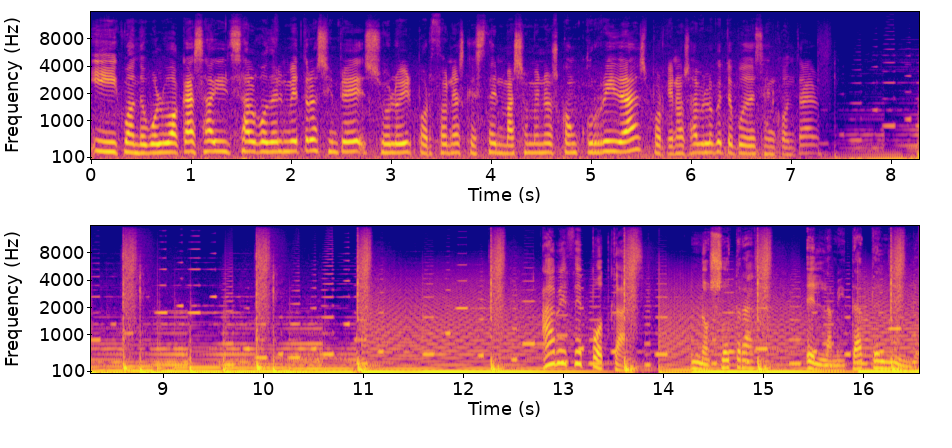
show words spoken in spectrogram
y cuando vuelvo a casa y salgo del metro siempre suelo ir por zonas que estén más o menos concurridas porque no sabes lo que te puedes encontrar. ABC Podcast. Nosotras en la mitad del mundo.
